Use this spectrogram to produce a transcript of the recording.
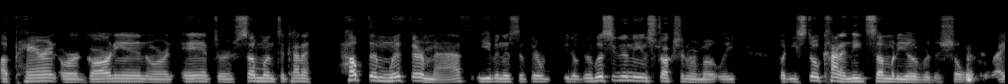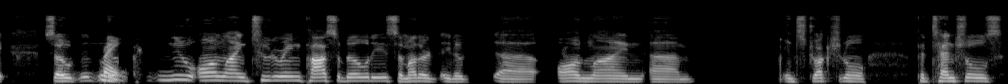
a parent or a guardian or an aunt or someone to kind of help them with their math, even as if they're, you know, they're listening to the instruction remotely but you still kind of need somebody over the shoulder, right? So right. New, new, online tutoring possibilities, some other you know uh, online um, instructional potentials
